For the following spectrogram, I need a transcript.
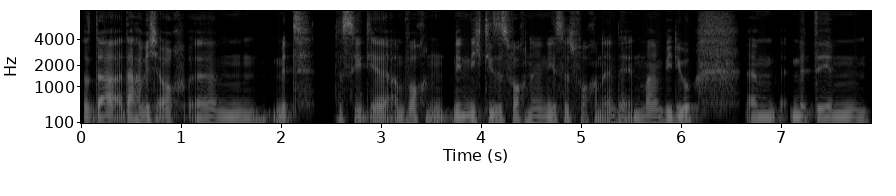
also da, da habe ich auch ähm, mit, das seht ihr am Wochenende, nee, nicht dieses Wochenende, nächstes Wochenende in meinem Video, ähm, mit dem,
